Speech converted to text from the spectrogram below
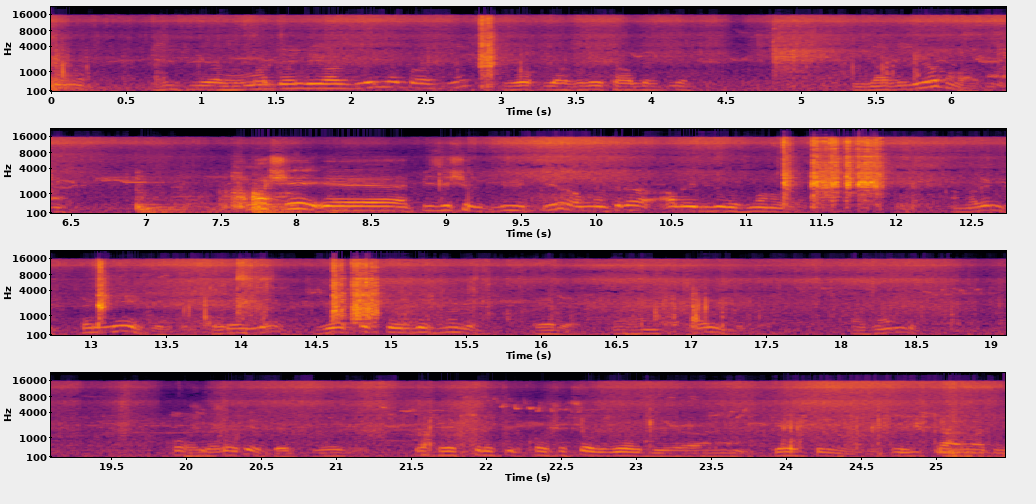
değil mi? Ama döndü yazılıyor ya bazı. Yok yazılıyı kaldırdılar. Yazılıyor mu? Ama şey e, biz işi büyütüyor ondan sonra alıyor bizi uzman oluyor. Anladın mı? Sen ne yapıyorsun? Görevli mi? Yok yok sözleşme de. Evet. Kazandık. Koşu Koşu çok, çok bekliyoruz. yok hepsini değil, zor diyor yani. Geçtim. Üç tane vardım.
